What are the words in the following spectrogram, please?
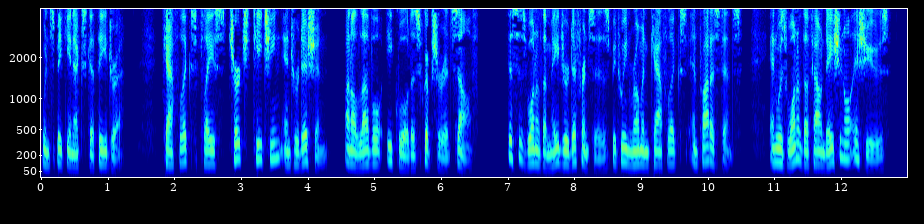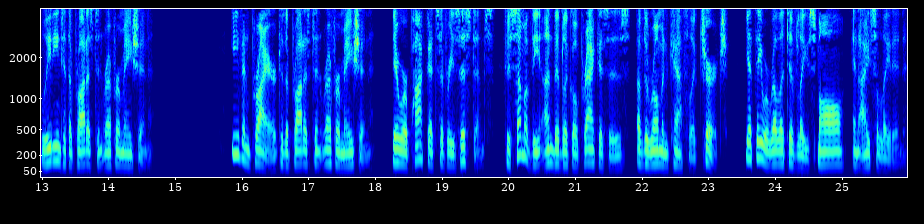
when speaking ex cathedra, Catholics place church teaching and tradition on a level equal to Scripture itself. This is one of the major differences between Roman Catholics and Protestants, and was one of the foundational issues leading to the Protestant Reformation. Even prior to the Protestant Reformation, there were pockets of resistance to some of the unbiblical practices of the Roman Catholic Church, yet they were relatively small and isolated.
